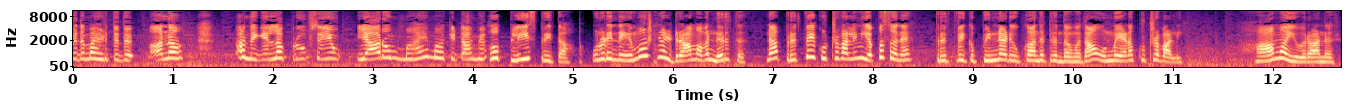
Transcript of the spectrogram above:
விதமா எடுத்தது. ஆனா அந்த எல்லா ப்ரூஃப்ஸையும் யாரும் மாயமாக்கிட்டாங்க. ஓ ப்ளீஸ் பிரீதா உன்னோட இந்த எமோஷனல் டிராமாவை நிறுத்து. நான் பிருத்வி குற்றவாளின்னு எப்ப சொன்னேன்? பிருத்விக்கு பின்னாடி உட்கார்ந்துட்டு இருந்தவங்க தான் உண்மையான குற்றவாளி. ஆமா யுவர் ஆனர்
